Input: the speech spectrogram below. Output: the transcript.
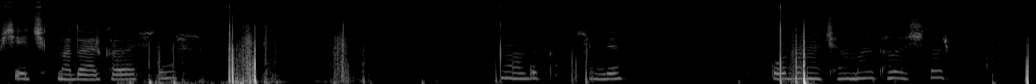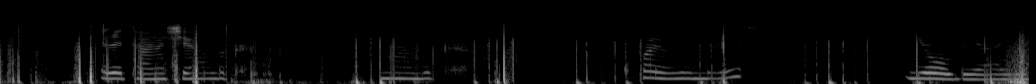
Bir şey çıkmadı arkadaşlar. Ne aldık? Şimdi buradan açalım arkadaşlar. Evet tane şey aldık. Aldık? Kupa yolundayız. İyi oldu ya iyi.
